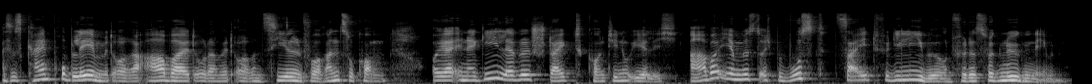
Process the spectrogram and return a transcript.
Es ist kein Problem, mit eurer Arbeit oder mit euren Zielen voranzukommen. Euer Energielevel steigt kontinuierlich, aber ihr müsst euch bewusst Zeit für die Liebe und für das Vergnügen nehmen.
